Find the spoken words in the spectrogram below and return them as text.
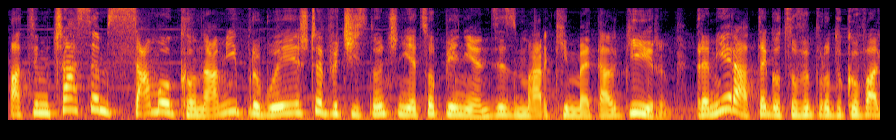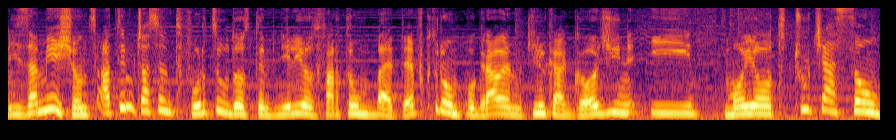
a tymczasem samo Konami próbuje jeszcze wycisnąć nieco pieniędzy z marki Metal Gear. Premiera tego, co wyprodukowali za miesiąc, a tymczasem twórcy udostępnili otwartą betę, w którą pograłem kilka godzin i moje odczucia są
